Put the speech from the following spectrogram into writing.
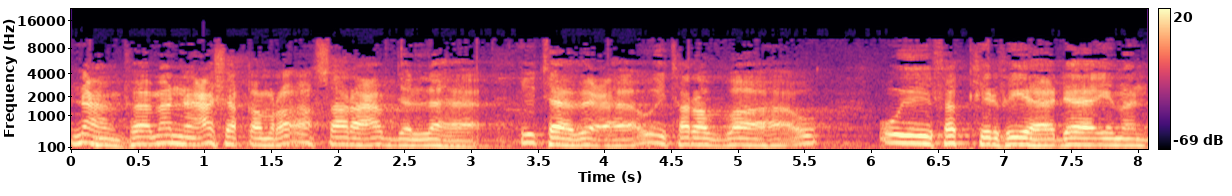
نعم فمن عشق امرأة صار عبدا لها. يتابعها ويترضاها ويفكر فيها دائما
